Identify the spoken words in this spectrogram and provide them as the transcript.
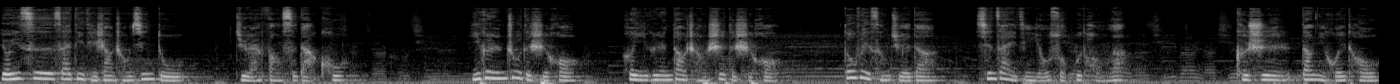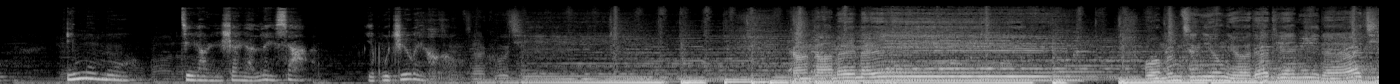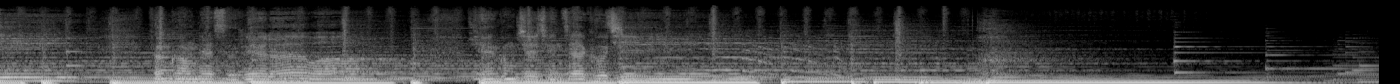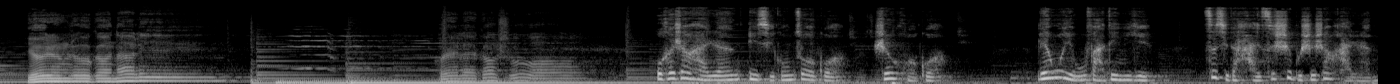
有一次在地铁上重新读，居然放肆大哭。一个人住的时候和一个人到城市的时候，都未曾觉得现在已经有所不同了。可是当你回头，一幕幕竟让人潸然泪下，也不知为何。在哭泣，长大妹妹，我们曾拥有的甜蜜的爱情，疯狂的撕裂了我，天空之城在哭泣。有人路过那里，回来告诉我。我和上海人一起工作过，生活过，连我也无法定义自己的孩子是不是上海人。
